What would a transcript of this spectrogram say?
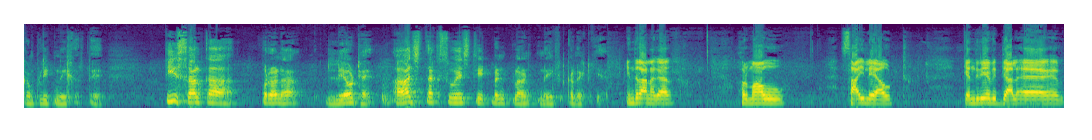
कंप्लीट नहीं करते। तीस साल का पुराना लेआउट है। आज तक सुएज ट्रीटमेंट प्लांट नहीं कनेक्ट किया इंदिरा नगर, हुरमाऊ, साई लेआउट केंद्रीय विद्यालय,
